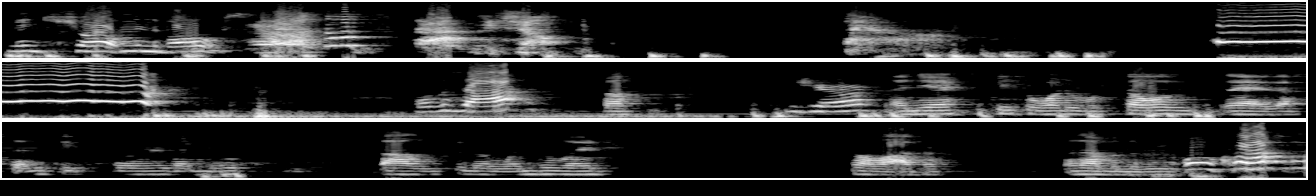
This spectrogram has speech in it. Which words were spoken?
Then shot him in the balls. Don't stab me, shot. What was that? Nothing. You sure? And yes, in case you're wondering, we're still in uh, the 70s story window, balancing on a window ledge. The ladder. And I'm on the roof. Oh crap, I'm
